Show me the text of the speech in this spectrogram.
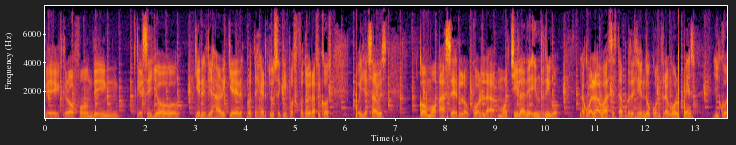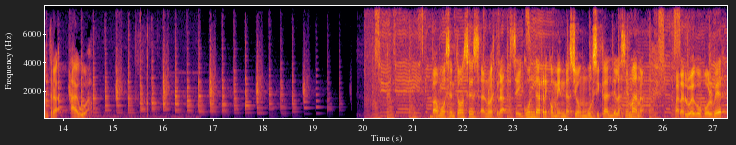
eh, crowdfunding, qué sé yo, quieres viajar y quieres proteger tus equipos fotográficos, pues ya sabes cómo hacerlo con la mochila de Inrigo, la cual la vas a estar protegiendo contra golpes y contra agua. Vamos entonces a nuestra segunda recomendación musical de la semana, para luego volver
